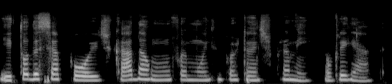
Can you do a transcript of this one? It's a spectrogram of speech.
e todo esse apoio de cada um foi muito importante para mim. Obrigada.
